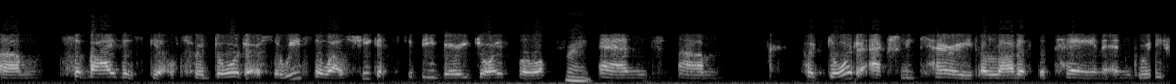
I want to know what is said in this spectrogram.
um, survivor's guilt. Her daughter, so Risa, while she gets to be very joyful Right. and um, her daughter actually carried a lot of the pain and grief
